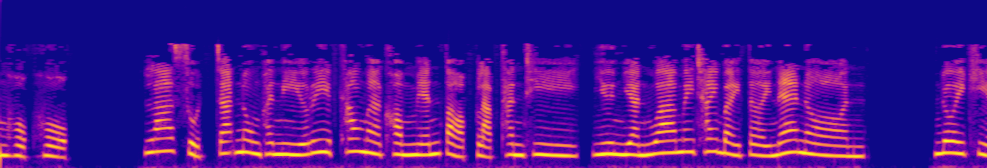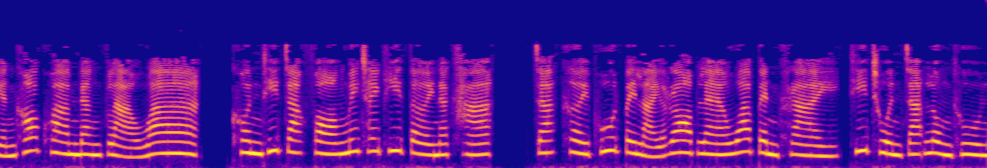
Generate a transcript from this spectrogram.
ม 66 ล่าสุดจ๊ะนงพนีรีบเข้ามาคอมเมนต์ตอบกลับทันที ยืนยันว่าไม่ใช่ใบเตยแน่นอน โดยเขียนข้อความดังกล่าวว่า คนที่จะฟ้องไม่ใช่พี่เตยนะคะจ๊ะเคยพูดไปหลายรอบแล้วว่าเป็นใครที่ชวนจ๊ะลงทุน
